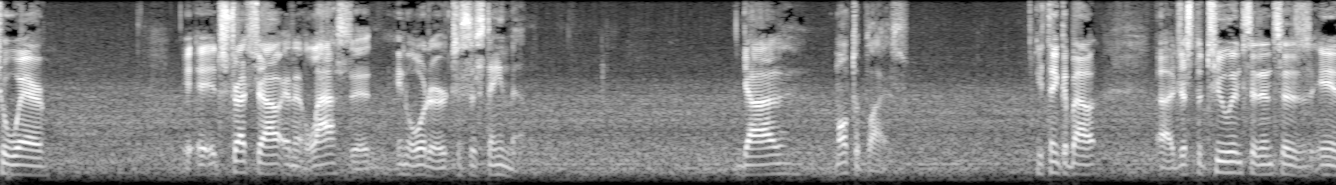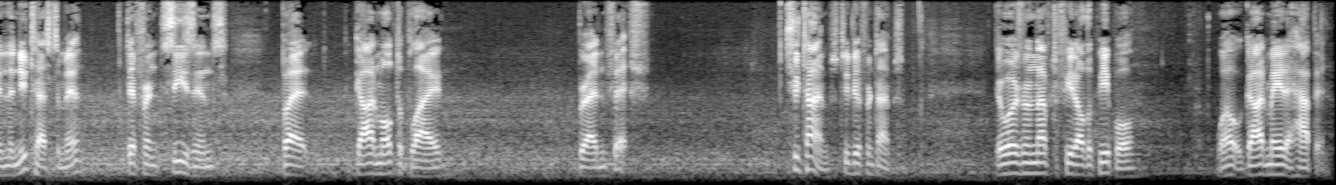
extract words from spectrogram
to where it stretched out and it lasted in order to sustain them. God multiplies. You think about uh, just the two incidences in the New Testament, different seasons, but God multiplied bread and fish. Two times, two different times. There wasn't enough to feed all the people. Well, God made it happen.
